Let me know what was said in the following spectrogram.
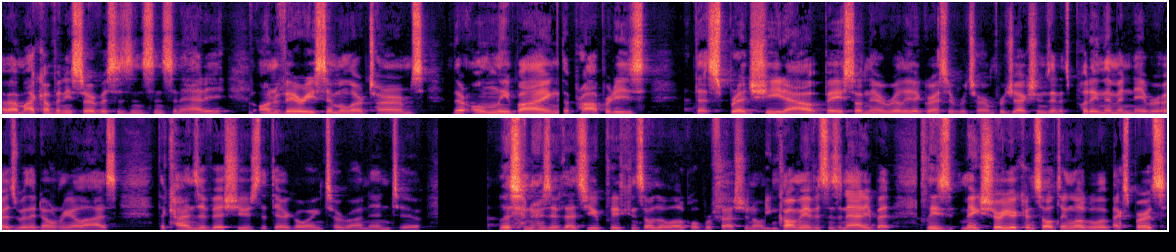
about my company's services in Cincinnati on very similar terms. They're only buying the properties that spreadsheet out based on their really aggressive return projections, and it's putting them in neighborhoods where they don't realize the kinds of issues that they're going to run into. Listeners, if that's you, please consult a local professional. You can call me if it's Cincinnati, but please make sure you're consulting local experts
